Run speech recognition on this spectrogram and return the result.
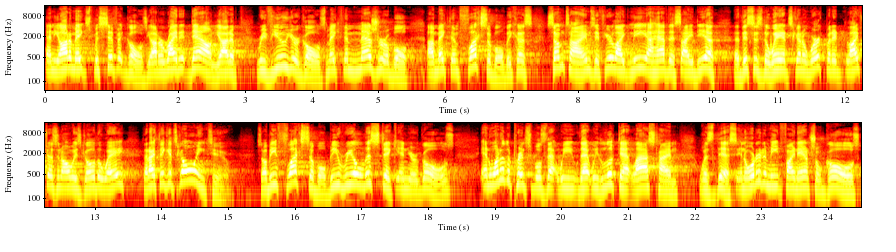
and you ought to make specific goals. You ought to write it down. You ought to review your goals, make them measurable, uh, make them flexible because sometimes if you're like me, I have this idea that this is the way it's going to work, but it, life doesn't always go the way that I think it's going to. So be flexible, be realistic in your goals. And one of the principles that we, that we looked at last time was this in order to meet financial goals,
